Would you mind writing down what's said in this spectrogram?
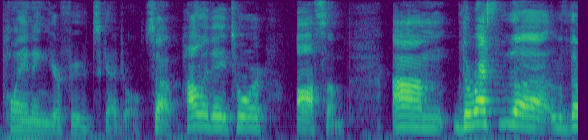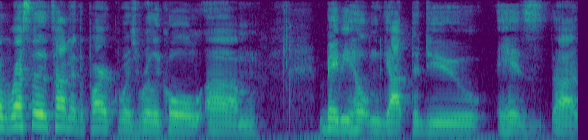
planning your food schedule. So holiday tour, awesome. Um, the rest of the the rest of the time at the park was really cool. Um, Baby Hilton got to do his. Uh,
